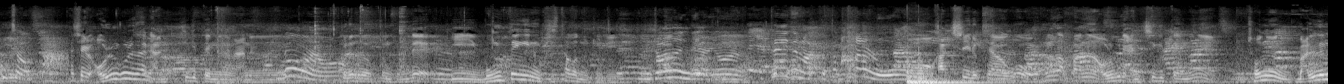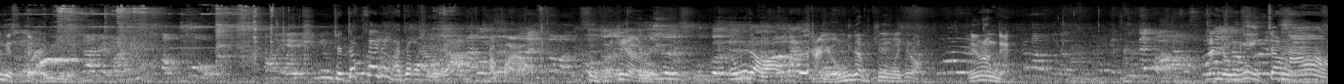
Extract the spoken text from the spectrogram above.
그렇죠. 사실 얼굴 살이 안 찌기 때문에 나는 그러나요. 그래서 좀 그런데 이 몸땡이는 비슷하거든 둘이 저는 이제 이런 트레이드 마크 턱발로 어, 같이 이렇게 하고 홍사빠는 얼굴이 안 찌기 때문에 저는 마른 게 있을 때 얼굴을 제 턱살 좀 가져가실래요? 갖고 와요 좀 붙이자로 여기다가. 아니 여기다 붙이는 거 싫어 이러는데 난 여기 있잖아.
